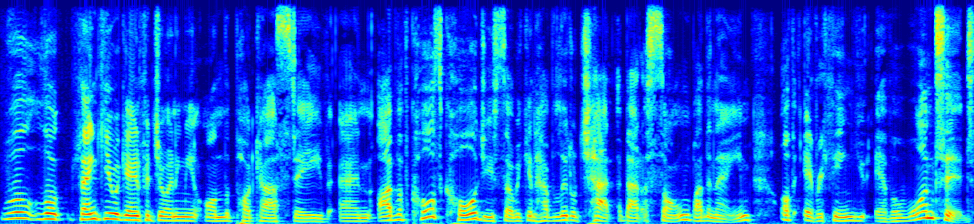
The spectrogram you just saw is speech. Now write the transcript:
Well, look, thank you again for joining me on the podcast, Steve. And I've, of course, called you so we can have a little chat about a song by the name of Everything You Ever Wanted.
